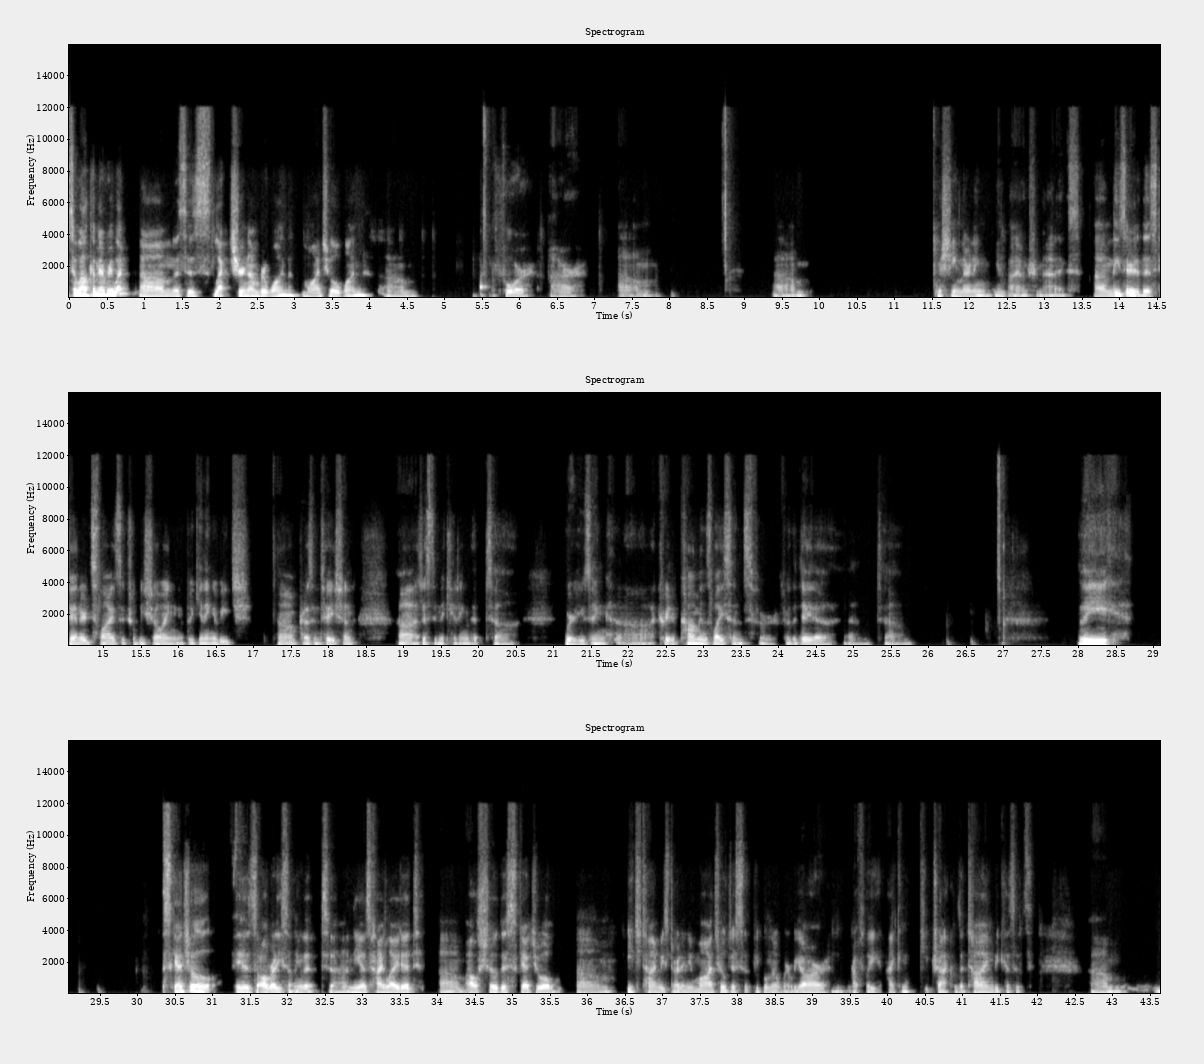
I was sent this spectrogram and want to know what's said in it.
so welcome everyone. Um, this is lecture number one, module one um, for our um, um machine learning in bioinformatics. Um, these are the standard slides that we'll be showing at the beginning of each um, presentation, uh, just indicating that uh, we're using uh, Creative Commons license for, for the data and the schedule is already something that uh, Nia has highlighted. Um, I'll show this schedule um, each time we start a new module, just so people know where we are. And roughly, I can keep track of the time because it's um,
